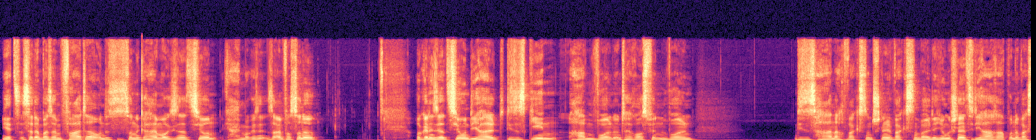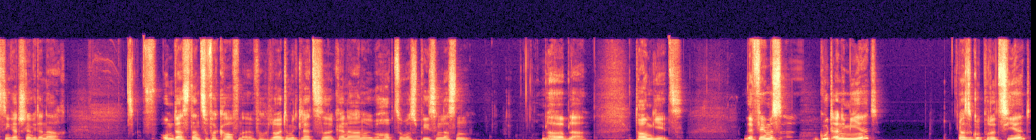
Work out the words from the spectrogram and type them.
jetzt ist er dann bei seinem Vater und es ist so eine Geheimorganisation. Geheimorganisation ist einfach so eine Organisation, die halt dieses Gen haben wollen und herausfinden wollen, dieses Haar nachwachsen und schnell wachsen, weil der Junge schnellt sich die Haare ab und dann wachsen die ganz schnell wieder nach um das dann zu verkaufen einfach. Leute mit Glatze, keine Ahnung, überhaupt sowas sprießen lassen. Bla bla bla. Darum geht's. Der Film ist gut animiert, also gut produziert,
